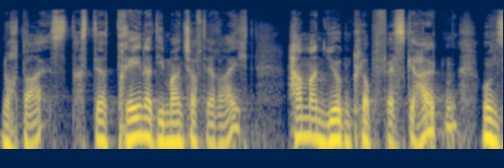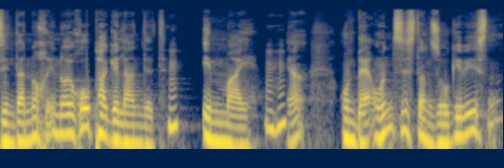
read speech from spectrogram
noch da ist, dass der Trainer die Mannschaft erreicht, haben an Jürgen Klopp festgehalten und sind dann noch in Europa gelandet im Mai. Ja? Und bei uns ist dann so gewesen,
